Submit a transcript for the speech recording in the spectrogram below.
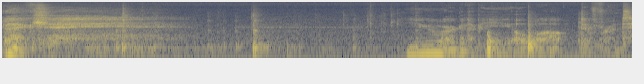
Okay. You are going to be a lot different.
